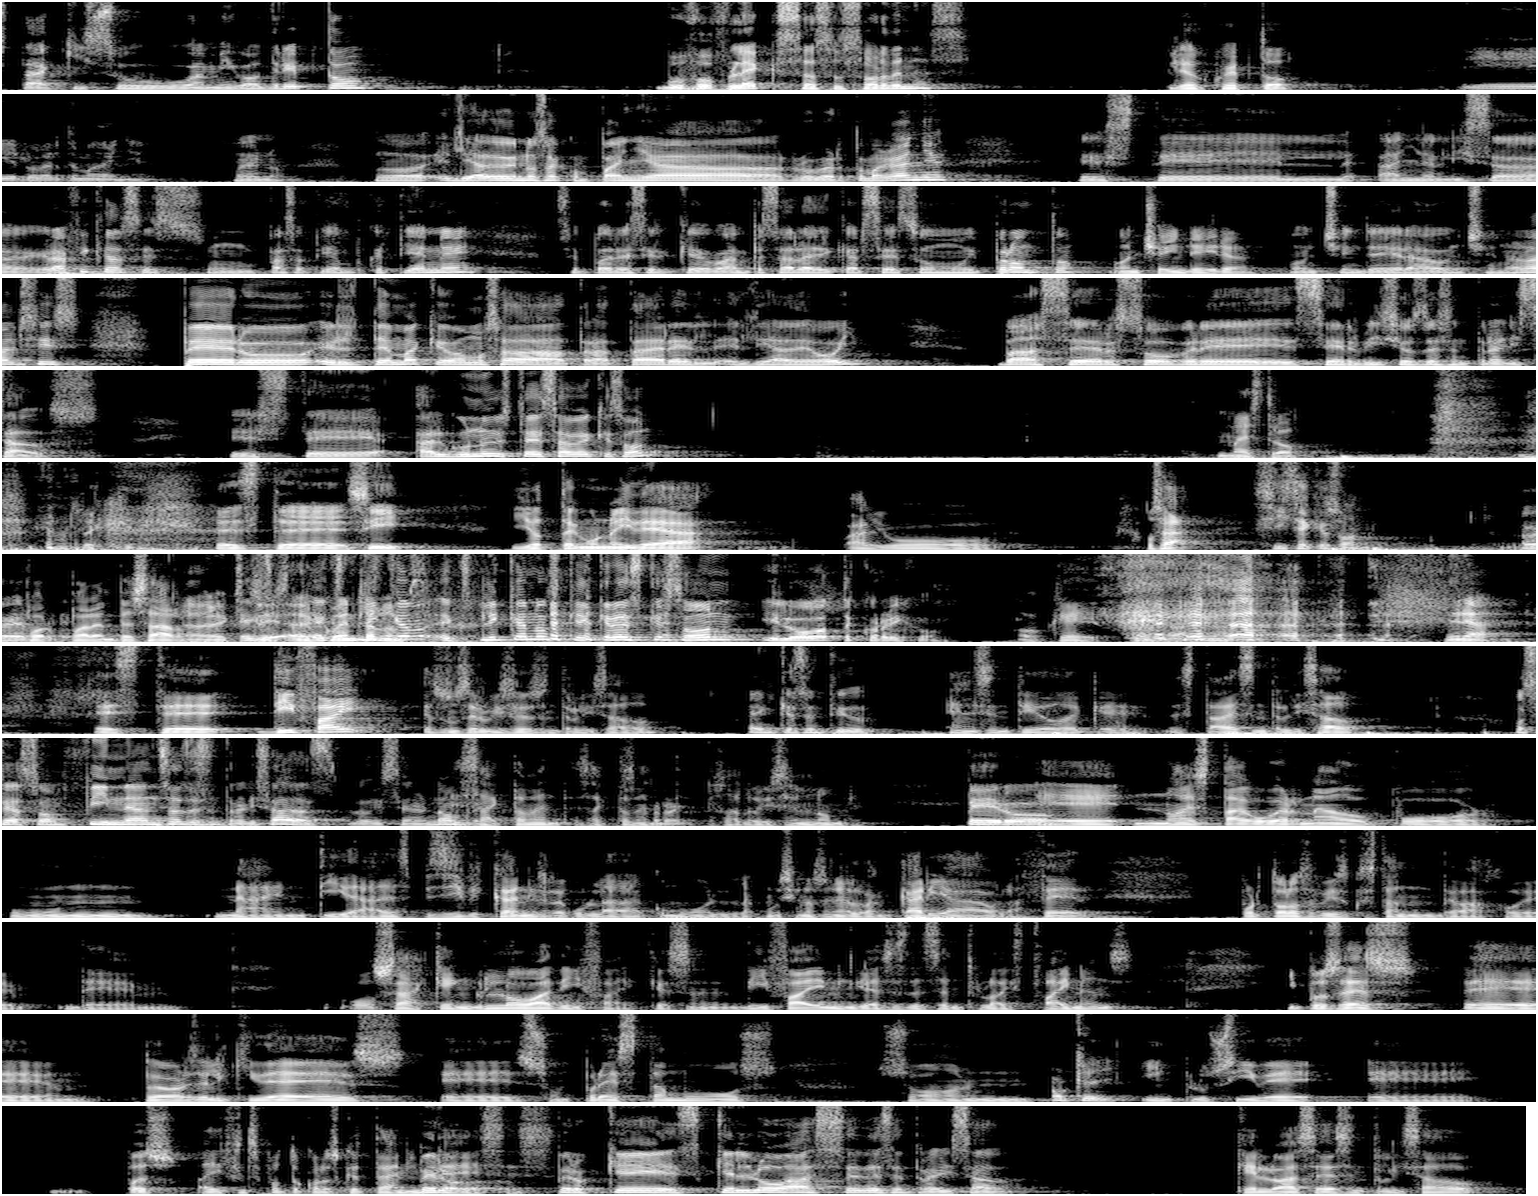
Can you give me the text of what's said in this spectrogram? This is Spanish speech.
Está aquí su amigo Dripto. Bufo Flex a sus órdenes. Lil Crypto. Y Roberto Magaña. Bueno, no, el día de hoy nos acompaña Roberto Magaña. Este, él analiza gráficas, es un pasatiempo que tiene. Se puede decir que va a empezar a dedicarse a eso muy pronto. On-chain data. On-chain data, on-chain analysis. Pero el tema que vamos a tratar el, el día de hoy va a ser sobre servicios descentralizados. Este, ¿Alguno de ustedes sabe qué son? Maestro. este, sí, yo tengo una idea, algo... O sea, sí sé qué son. A ver, Por- para empezar. A ver, ex- expli- cuéntanos. explícanos, explícanos qué crees que son y luego te corrijo. Ok. Mira, este, DeFi es un servicio descentralizado ¿En qué sentido? en el sentido de que está descentralizado. O sea, son finanzas descentralizadas, lo dice el nombre. Exactamente, exactamente. O sea, lo dice el nombre. Pero, Eh, no está gobernado por un- una entidad específica ni regulada como la Comisión Nacional Bancaria o la Fed, por todos los servicios que están debajo de, de- o sea, que engloba DeFi, que es DeFi en inglés es Decentralized Finance, y pues es eh, proveedores de liquidez, eh, son préstamos, son ok, inclusive, eh, pues hay diferentes protocolos que te dan pero, intereses. pero ¿qué es? ¿Qué lo hace descentralizado? ¿Qué lo hace descentralizado?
